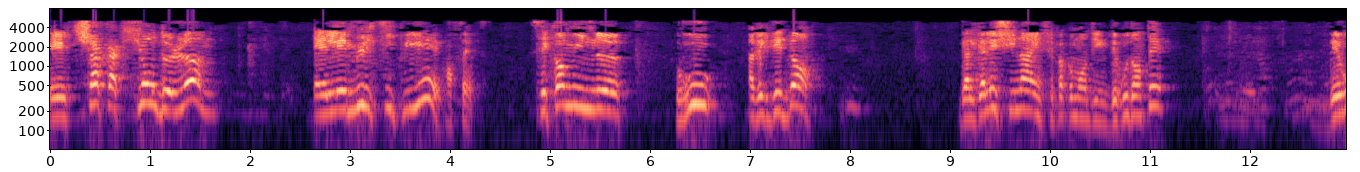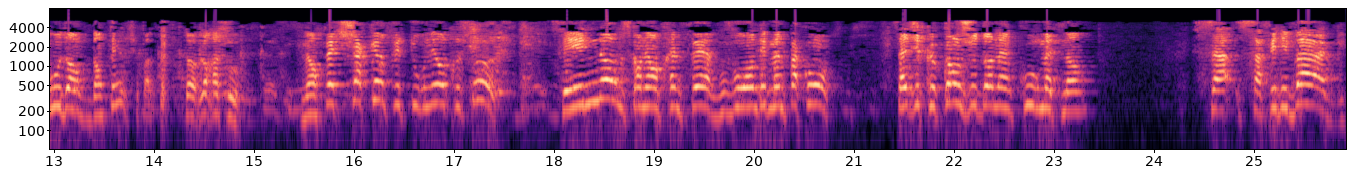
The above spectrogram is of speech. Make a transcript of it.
Et chaque action de l'homme, elle est multipliée, en fait. C'est comme une roue avec des dents. Galgalé shinaim, je sais pas comment on dit, des roues dentées? Des roues dent- dentées Je sais pas. Mais en fait, chacun fait tourner autre chose. C'est énorme ce qu'on est en train de faire, vous vous rendez même pas compte. C'est-à-dire que quand je donne un cours maintenant, ça, fait des vagues.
